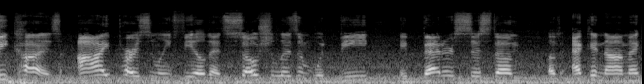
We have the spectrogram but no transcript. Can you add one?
because I personally feel that socialism would be a better system of economic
